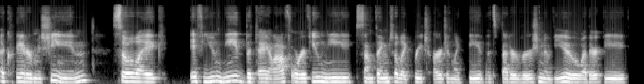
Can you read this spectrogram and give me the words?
a creator machine. So like if you need the day off or if you need something to like recharge and like be this better version of you, whether it be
